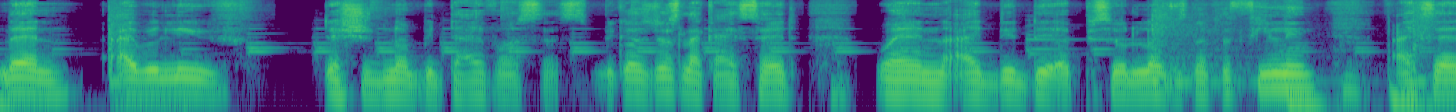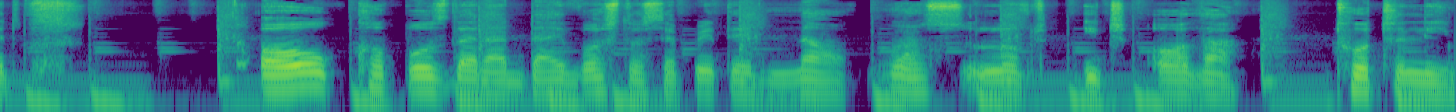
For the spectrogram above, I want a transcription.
then i believe there should not be divorces because just like I said when I did the episode Love is not a feeling, I said all couples that are divorced or separated now once loved each other totally.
